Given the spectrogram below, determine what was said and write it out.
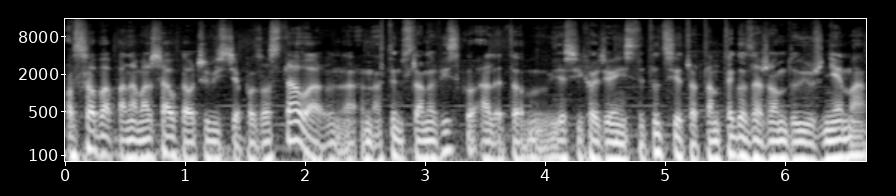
Osoba pana marszałka oczywiście pozostała na, na tym stanowisku, ale to jeśli chodzi o instytucje, to tamtego zarządu już nie ma.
